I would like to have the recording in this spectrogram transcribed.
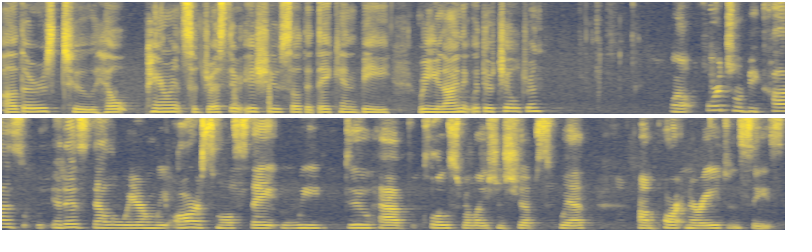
others to help parents address their issues so that they can be reunited with their children? Well, fortunately, because it is Delaware and we are a small state, we do have close relationships with um, partner agencies.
